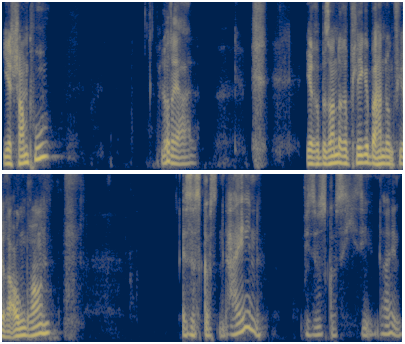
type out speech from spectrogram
Ihr Shampoo, L'Oreal. ihre besondere Pflegebehandlung für ihre Augenbrauen. Ist es Gos... Nein. Wieso ist Gossisi? Nein.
